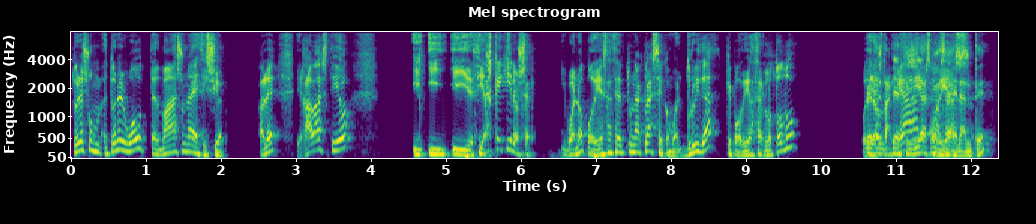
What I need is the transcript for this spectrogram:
Tú, eres un, tú en el WoW te tomas una decisión, ¿vale? Llegabas, tío, y, y- y decías, ¿qué quiero ser? Y bueno, podías hacerte una clase como el druida, que podía hacerlo todo. Pero Podías tanquear, decidías más adelante.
